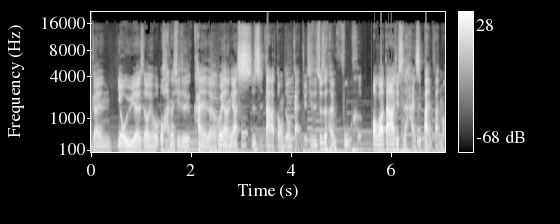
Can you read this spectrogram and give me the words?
跟鱿鱼的时候，就哇，那其实看着会让人家食指大动，这种感觉其实就是很符合。包括大家去吃韩式拌饭嘛，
